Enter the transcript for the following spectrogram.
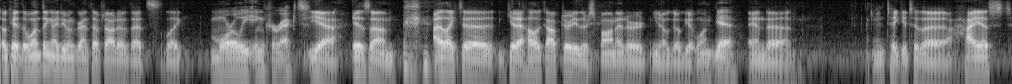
okay, the one thing I do in Grand Theft Auto that's like Morally incorrect. yeah, is um I like to get a helicopter, either spawn it or, you know, go get one yeah. and uh and take it to the highest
